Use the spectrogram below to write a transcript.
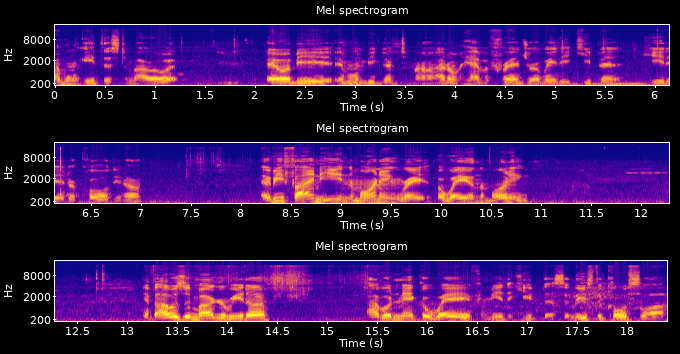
I won't eat this tomorrow. It, it will be it won't be good tomorrow. I don't have a fridge or a way to keep it heated or cold, you know. It'd be fine to eat in the morning, right away in the morning. If I was a margarita, I would make a way for me to keep this, at least the coleslaw.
